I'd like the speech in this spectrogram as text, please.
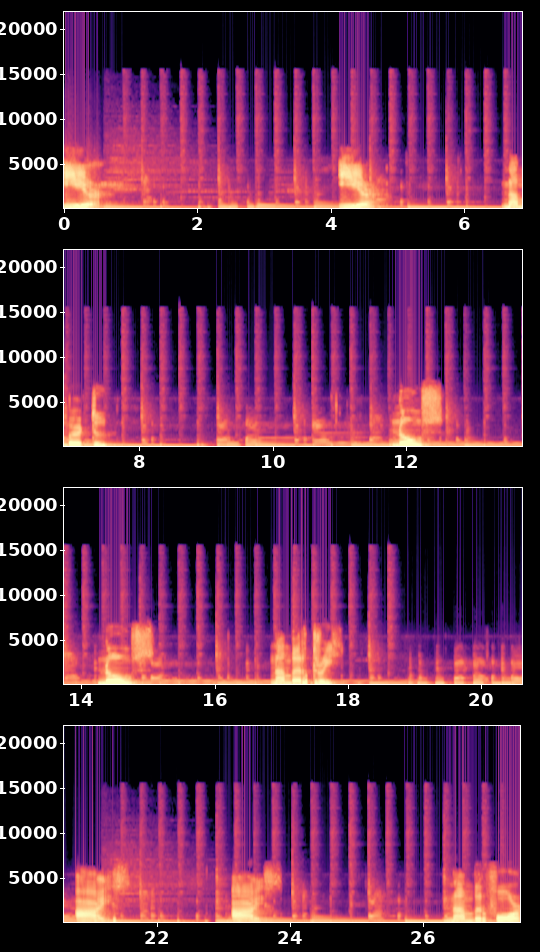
Ear Ear Number two. Nose. Nose. Number three. Eyes. Eyes. Number four,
